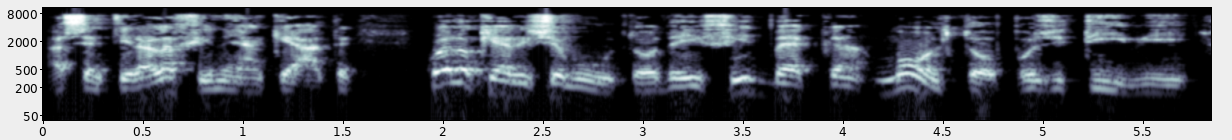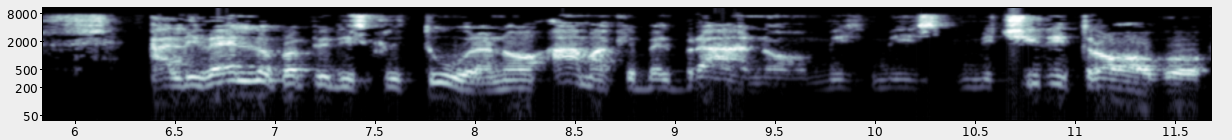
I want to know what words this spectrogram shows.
a sentire alla fine e anche altri. Quello che ha ricevuto dei feedback molto positivi a livello proprio di scrittura, no? Ah, ma che bel brano, mi, mi, mi ci ritrovo,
